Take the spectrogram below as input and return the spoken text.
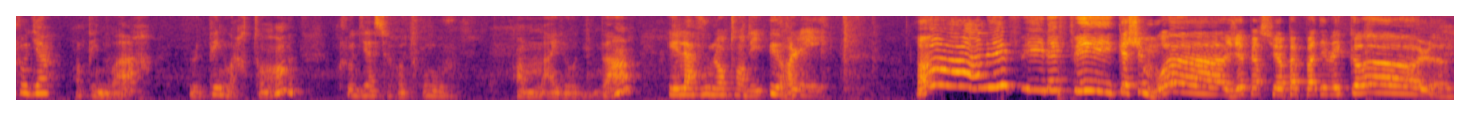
Claudia en peignoir, le peignoir tombe, Claudia se retrouve en maillot de bain, et là vous l'entendez hurler. Ah, les filles, les filles, cachez-moi J'ai aperçu un papa de l'école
